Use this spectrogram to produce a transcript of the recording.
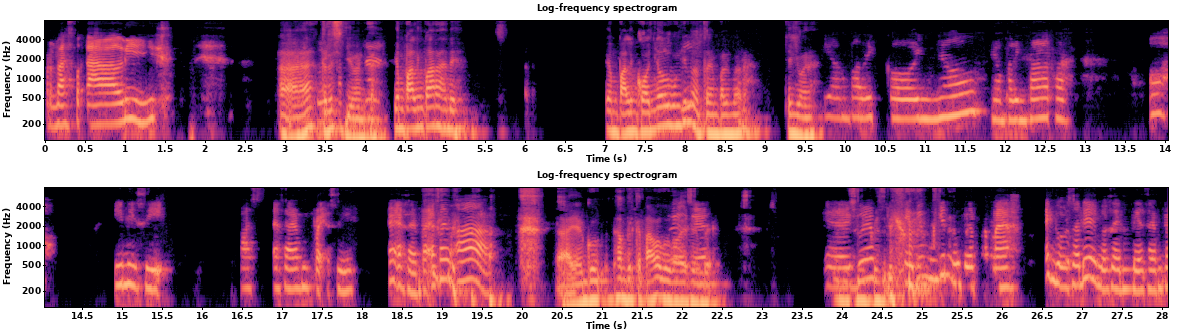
pernah sekali. Ah, Gue terus gimana? Yang paling parah deh. Yang paling konyol mungkin atau yang paling parah? Kayak gimana? Yang paling konyol, yang paling parah. Oh, ini sih pas SMP sih. Eh SMP, SMA. Ah ya, gue hampir ketawa gue kalau SMP. ya, gue kayaknya mungkin udah pernah. Eh gak usah deh, gak usah di SMP.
